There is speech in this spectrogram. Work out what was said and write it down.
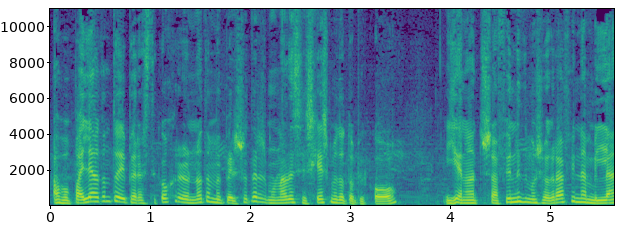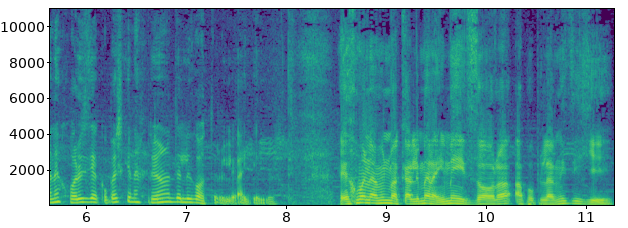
από παλιά, όταν το υπεραστικό χρεωνόταν με περισσότερες μονάδες σε σχέση με το τοπικό, για να τους αφήνουν οι δημοσιογράφοι να μιλάνε χωρίς διακοπές και να χρεώνονται λιγότερο, λέει ο Άγγελος. Έχουμε ένα μήνυμα. Καλημέρα. Είμαι η Δώρα από πλανήτη Γη.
